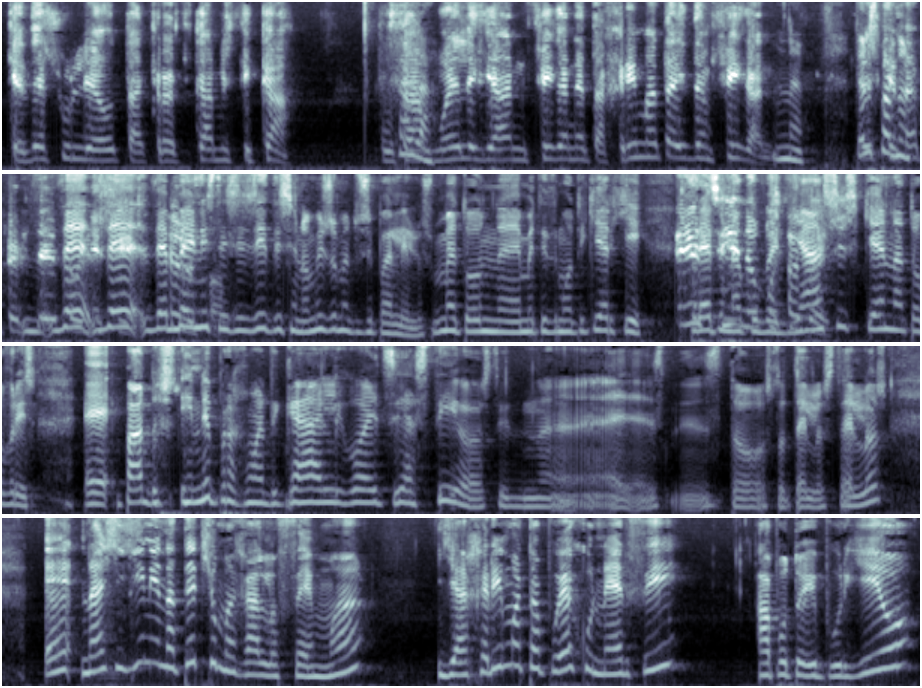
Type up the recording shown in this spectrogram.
και δεν σου λέω τα κρατικά μυστικά που θα μου έλεγε αν φύγανε τα χρήματα ή δεν φύγανε. Ναι. Τέλος πάντων, δεν δε, δε μπαίνει στη συζήτηση νομίζω με τους υπαλλήλους. Με, ε, με τη Δημοτική Αρχή. Πρέπει να κουβεντιάσεις και να το βρεις. Ε, Πάντως είναι πραγματικά λίγο έτσι αστείο στην, ε, στο, στο τέλος τέλος. Ε, να έχει γίνει ένα τέτοιο μεγάλο θέμα για χρήματα που έχουν έρθει από το Υπουργείο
